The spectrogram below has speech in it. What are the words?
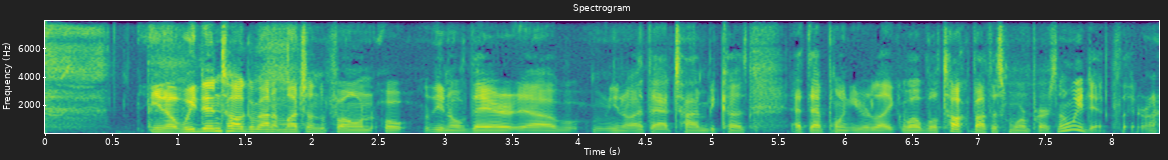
you know we didn't talk about it much on the phone. Or, you know there, uh, you know at that time because at that point you're like, well, we'll talk about this more in person. And we did later on.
